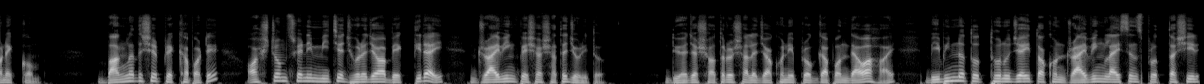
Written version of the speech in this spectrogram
অনেক কম। বাংলাদেশের প্রেক্ষাপটে অষ্টম শ্রেণির নিচে ঝরে যাওয়া ব্যক্তিরাই ড্রাইভিং পেশার সাথে জড়িত। দুই হাজার সতেরো সালে যখনই প্রজ্ঞাপন দেওয়া হয়, বিভিন্ন তথ্য অনুযায়ী তখন ড্রাইভিং লাইসেন্স প্রত্যাশীর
